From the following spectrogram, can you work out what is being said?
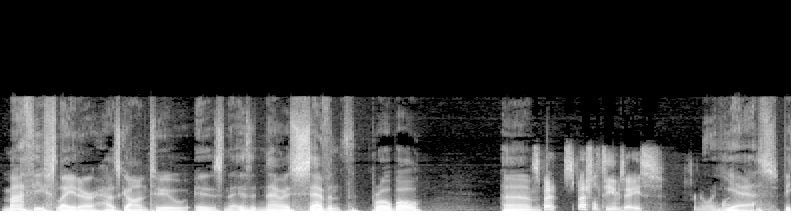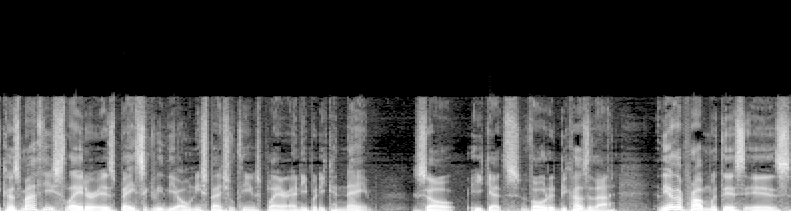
Matthew Slater has gone to is is it now his seventh Pro Bowl? Um, Spe- special teams ace for New England. Yes, because Matthew Slater is basically the only special teams player anybody can name. So he gets voted because of that. The other problem with this is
